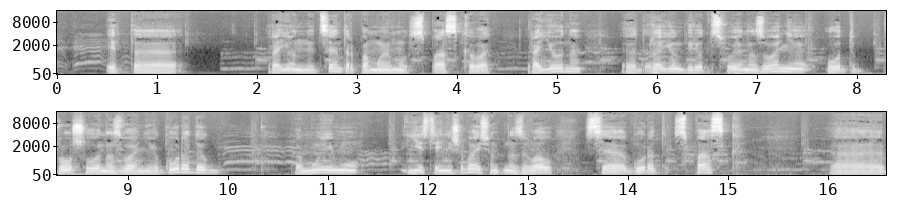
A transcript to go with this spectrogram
– это районный центр, по-моему, Спасского района. Э, район берет свое название от прошлого названия города. По-моему, если я не ошибаюсь, он назывался город Спаск э,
